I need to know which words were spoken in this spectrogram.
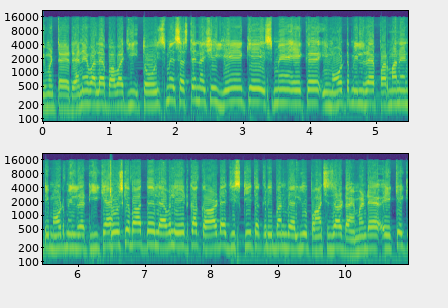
इवेंट रहने वाला है बाबा जी तो इसमें सस्ते नशे ये हैं कि इसमें एक इमोट मिल रहा है परमानेंट इमोट मिल रहा है, ठीक है? तो उसके बाद लेवल एट का कार्ड है, जिसकी तकरीबन वैल्यू पाँच हज़ार डायमंड है। एक एक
